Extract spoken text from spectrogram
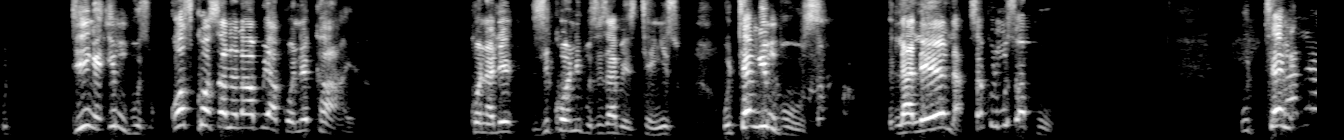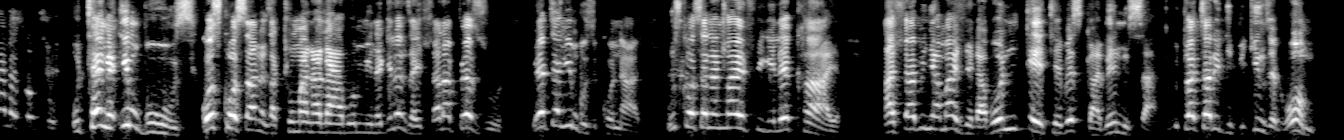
Udinge imbuzi. Kosikhosana la abuya khona ekhaya khona le zikhona imbuzi ezabe zithengiswa uthenga imbuzi. Lalela sakhuluma usobhuku. Uthenge uthenge imbuzi. Kosikhosana zakuxhumana labo mina kilenza ihlala phezulu. Uyathenga imbuzi khonalo usikhosana nxa efikile ekhaya ahlaba inyama adle labontethe besigabeni sakhe. Kuthiwa charity begins at home.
